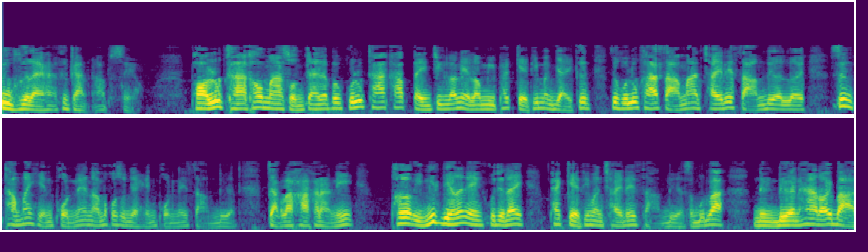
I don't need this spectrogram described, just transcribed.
U คืออะไรฮะ คือการ up sell พอลูกค้าเข้ามาสนใจแล้วปุ๊บคุณลูกค้าครับ แต่จริงๆแล้วเนี่ยเรามีแพ็กเกจที่มันใหญ่ขึ้น คือคุณลูกค้าสามารถใช้ได้ 3 เดือนเลย ซึ่งทำให้เห็นผลแน่นอนเพราะคนส่วนใหญ่เห็นผลใน 3 เดือน จากราคาขนาดนี้ เพิ่มอีกนิดเดียวนั่นเอง คุณจะได้แพ็กเกจที่มันใช้ได้ 3 เดือน สมมุติว่า 1 เดือน 500 บาท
